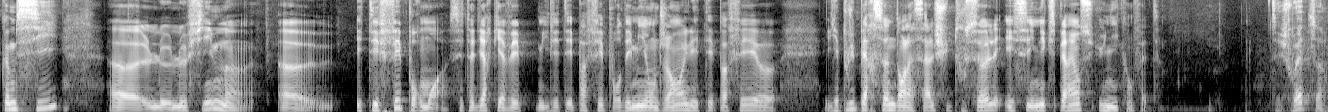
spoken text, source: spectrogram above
comme si le, le, film était fait pour moi. C'est-à-dire qu'il avait, il n'était pas fait pour des millions de gens, il n'était pas fait. Euh, il n'y a plus personne dans la salle, je suis tout seul, et c'est une expérience unique en fait. C'est chouette ça.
